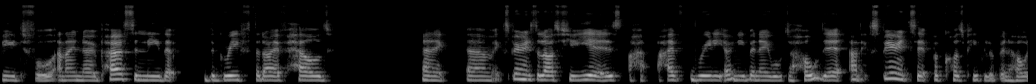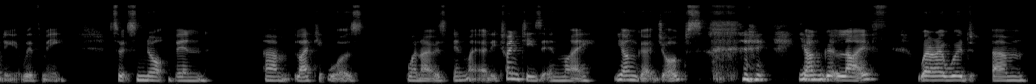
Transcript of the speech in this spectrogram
beautiful and i know personally that the grief that i've held and um, the last few years, I've really only been able to hold it and experience it because people have been holding it with me. So it's not been um, like it was when I was in my early 20s in my younger jobs, younger life, where I would, um,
